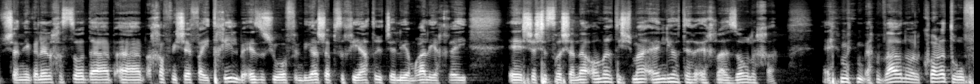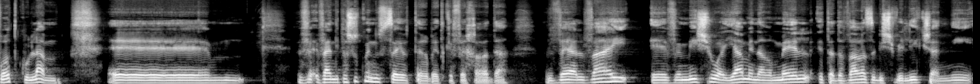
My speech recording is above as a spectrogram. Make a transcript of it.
שאני אגלה לך סוד, החף משפע התחיל באיזשהו אופן, בגלל שהפסיכיאטרית שלי אמרה לי אחרי 16 שנה, עומר תשמע אין לי יותר איך לעזור לך. עברנו על כל התרופות כולם. ואני פשוט מנוסה יותר בהתקפי חרדה, והלוואי ומישהו היה מנרמל את הדבר הזה בשבילי כשאני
